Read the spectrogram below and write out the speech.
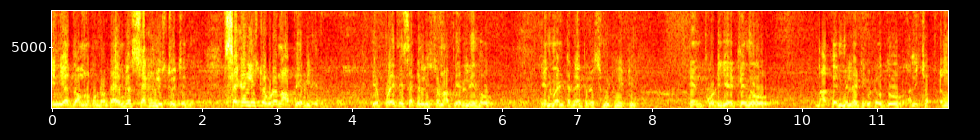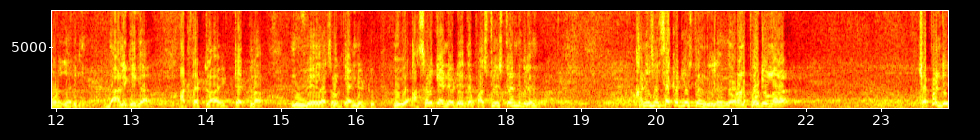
ఏం చేద్దాం అనుకుంటాం? టైంలో సెకండ్ లిస్ట్ వచ్చింది. సెకండ్ లిస్ట్లో కూడా నా పేరు లేదు. ఎప్పుడైతే సెకండ్ లిస్ట్లో నా పేరు లేదో నేను వెంటనే ప్రెస్ మీట్ పెట్టి నేను పోటీ చేయట్లేదు నాకు ఎమ్మెల్యే టికెట్ వద్దు అని చెప్పడం కూడా జరిగింది. దానికి ఇక ఇట్టట్లా నువ్వే అసలు క్యాండిడేట్ నువ్వే అసలు క్యాండిడేట్ అయితే ఫస్ట్ లిస్ట్ ఎందుకు లేదు? కనీసం సెకండ్ లిస్ట్ ఎందుకు లేదు? ఎవరైనా పోటీ ఉన్నారా? చెప్పండి.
